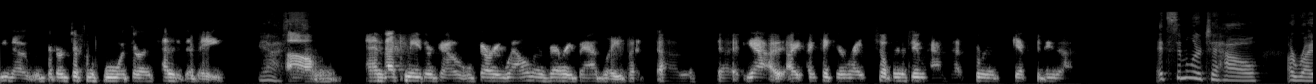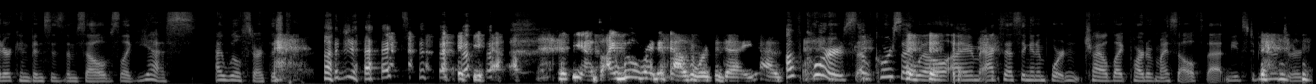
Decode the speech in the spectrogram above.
you know that are different from what they're intended to be. Yes. Um and that can either go very well or very badly but um uh, yeah I, I think you're right children do have that sort of gift to do that. It's similar to how a writer convinces themselves like yes I will start this project. yeah. Yes, I will write a thousand words a day. Yes. Of course. Of course I will. I am accessing an important childlike part of myself that needs to be nurtured.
